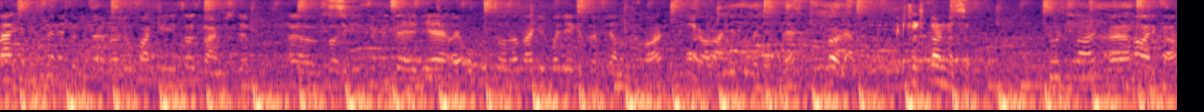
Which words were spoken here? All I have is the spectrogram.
Belki bu sene çocuklara böyle ufak bir söz vermiştim. E, böyle bir sürpriz hediye e, okul sonu belki bir baliye gitme planımız var. İnşallah annesiyle birlikte. Böyle. Peki çocuklar nasıl? Çocuklar e, harika,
